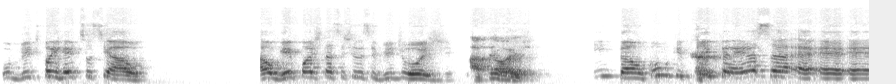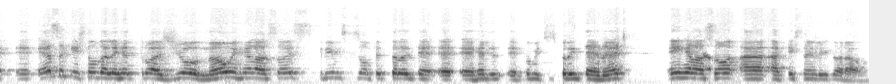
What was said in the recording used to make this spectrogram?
O vídeo foi em rede social. Alguém pode estar assistindo esse vídeo hoje. Até hoje. Então, como que fica essa, é, é, é, é essa questão da lei retroagir ou não em relação a esses crimes que são feitos pela, é, é, cometidos pela internet em relação à, à questão eleitoral?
